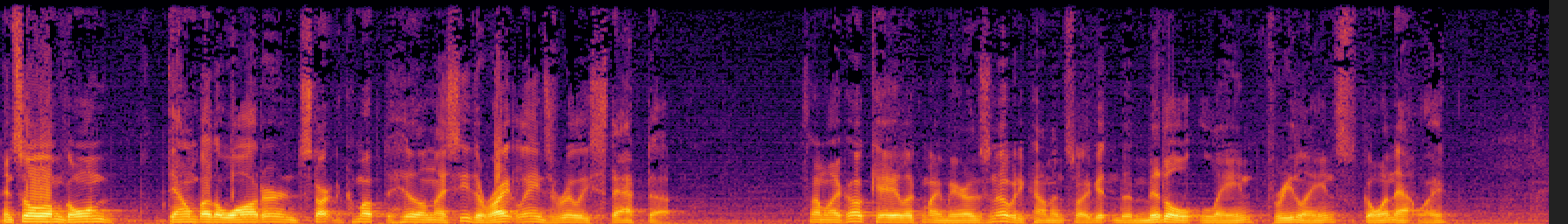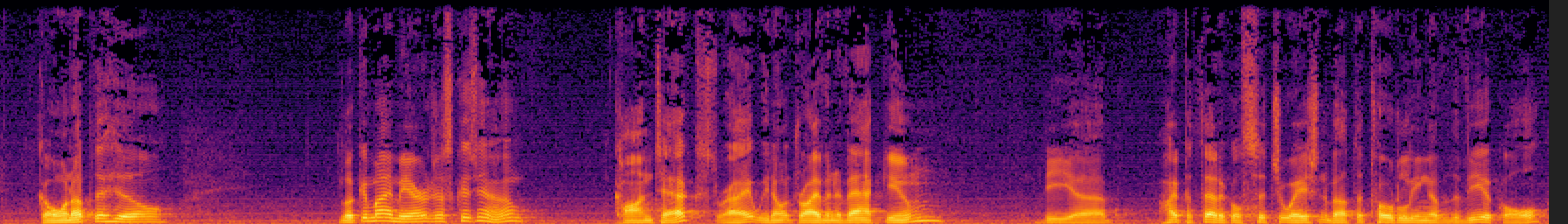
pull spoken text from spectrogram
And so I'm going down by the water and starting to come up the hill, and I see the right lane's really stacked up. So I'm like, okay, look my mirror, there's nobody coming. So I get in the middle lane, three lanes, going that way, going up the hill, look in my mirror just because, you know, context, right? We don't drive in a vacuum. The uh, hypothetical situation about the totaling of the vehicle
